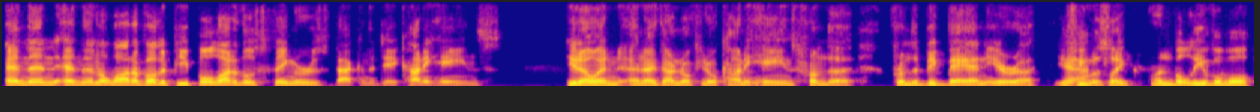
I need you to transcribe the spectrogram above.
And then and then a lot of other people, a lot of those singers back in the day, Connie Haines, you know, and and I don't know if you know Connie Haines from the from the big band era. Yeah. She was like unbelievable.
